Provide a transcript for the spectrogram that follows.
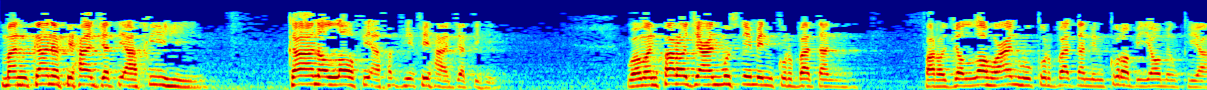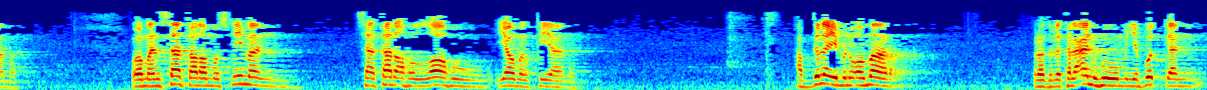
Man kana fi hajati akhihi Kana Allah fi, fi, fi hajatihi. Wa man faraja an muslimin kurbatan Farajallahu anhu kurbatan min kurabi yaumil qiyamah. Wa man satara musliman Satarahu Allahu yaumil qiyamah. Abdullah ibn Umar radhiyallahu anhu menyebutkan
